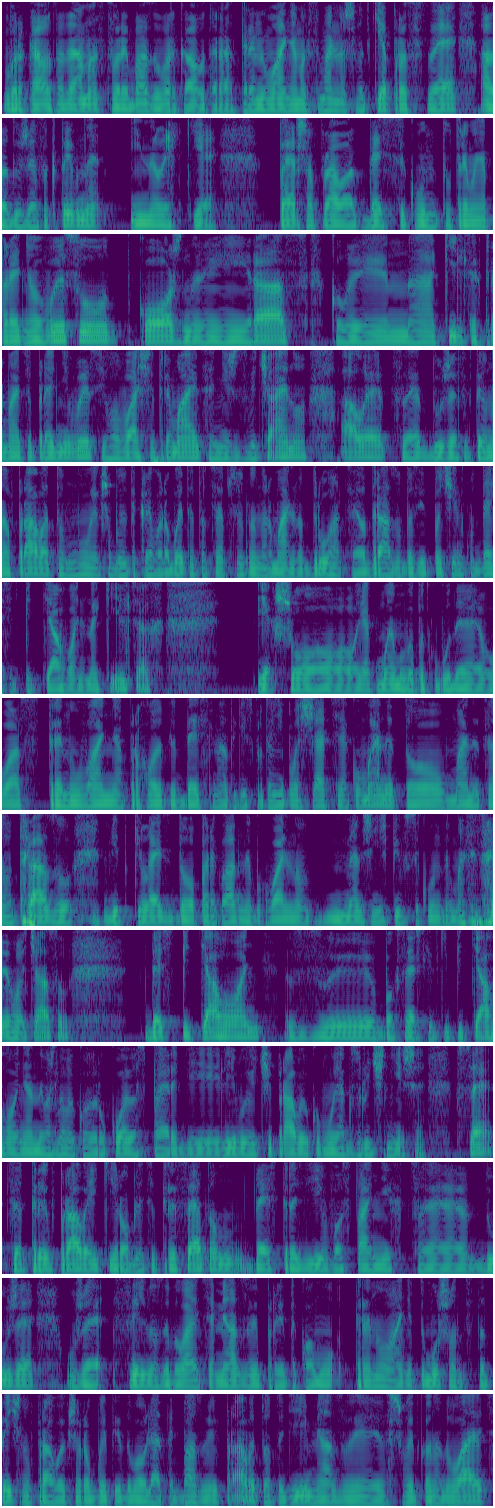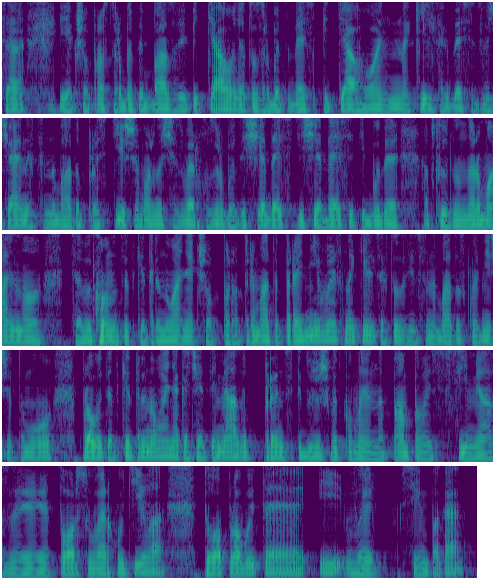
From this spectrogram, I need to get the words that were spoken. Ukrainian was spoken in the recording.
Воркаут Адама створи базу воркаутера. Тренування максимально швидке, просте, але дуже ефективне і нелегке. Перша вправа 10 секунд утримання переднього вису. Кожний раз, коли на кільцях тримається передній вис, його важче тримається, ніж звичайно, але це дуже ефективна вправа, тому якщо будете криво робити, то це абсолютно нормально. Друга це одразу без відпочинку 10 підтягувань на кільцях. Якщо, як в моєму випадку, буде у вас тренування проходити десь на такій спортивній площадці, як у мене, то у мене це одразу від кілець до перекладини буквально менше ніж пів секунди. У мене зайняло часу. Десь підтягувань з боксерські такі підтягування, неважливо якою рукою, спереді, лівою чи правою, кому як зручніше. Все це три вправи, які робляться трисетом. 10 разів в останніх це дуже уже сильно забиваються м'язи при такому тренуванні. Тому що статичну вправу, якщо робити і додати базові вправи, то тоді м'язи швидко надуваються. І якщо просто робити базові підтягування, то зробити 10 підтягувань на кільцях, 10 звичайних, це набагато простіше. Можна ще зверху зробити ще 10 і ще 10, і буде абсолютно нормально це виконувати таке тренування. Якщо протримати передній вис на кільцях, то тоді це набагато складніше. Тому пробуйте таке тренування, качайте м'язи. В принципі, дуже швидко в мене напампились всі м'язи торсу, верху тіла. То пробуйте і ви. Всім пока.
